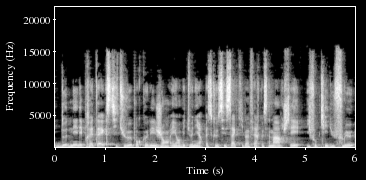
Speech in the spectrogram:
donner des prétextes si tu veux pour que les gens aient envie de venir parce que c'est ça qui va faire que ça marche, c'est il faut qu'il y ait du flux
